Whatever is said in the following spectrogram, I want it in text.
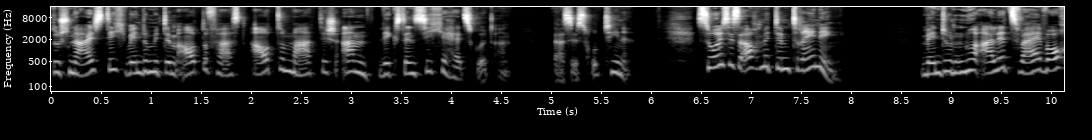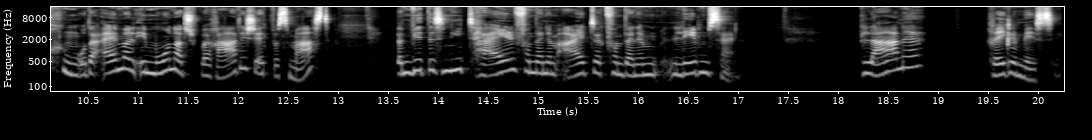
Du schnallst dich, wenn du mit dem Auto fährst, automatisch an, legst den Sicherheitsgurt an. Das ist Routine. So ist es auch mit dem Training. Wenn du nur alle zwei Wochen oder einmal im Monat sporadisch etwas machst, dann wird es nie Teil von deinem Alltag, von deinem Leben sein. Plane regelmäßig.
